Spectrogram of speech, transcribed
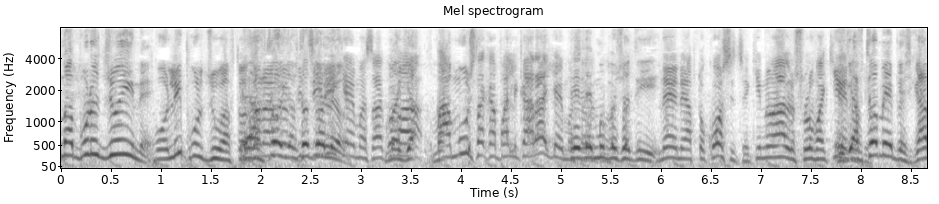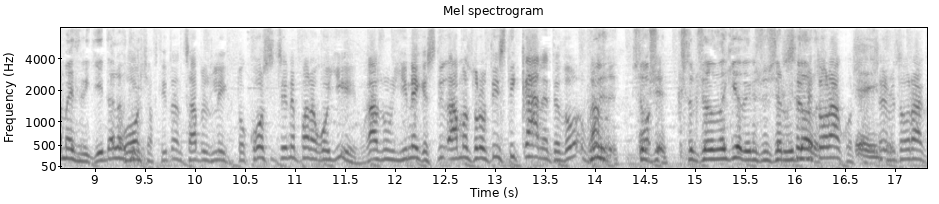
Μα μπουρτζού είναι. Πολύ πουρτζού αυτό. Ε, Τώρα αυτό, γι' αυτό το πιτσιρίκια λέω. Είμαστε Μα ακόμα. για- μα- Αμούστακα παλικαράκια είμαστε. Ε, δεν μου ακόμα. είπες ότι- Ναι, ναι, από το Κόσιτσε. Εκείνο άλλο, Σλοβακία. Ε, Γι' είναι αυτό με είπες γάμα εθνική ήταν αυτή. Όχι, αυτή ήταν Champions League. Το Κόσιτσε είναι παραγωγή. Βγάζουν γυναίκες. Άμα τους ρωτήσεις τι κάνετε εδώ. Πού- βγάζουν- Στο, ξε- στο ξενοδοχείο δεν ήσουν σερβιτόρο. Σερβιτοράκο. Ε, είδες. Σερβιτοράκο.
